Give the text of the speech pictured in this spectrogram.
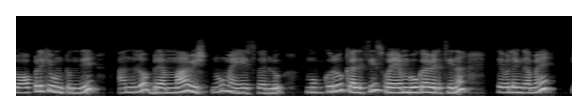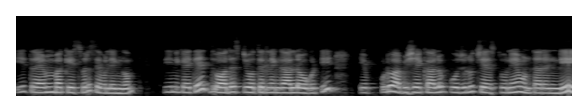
లోపలికి ఉంటుంది. అందులో బ్రహ్మ విష్ణు మహేశ్వరులు ముగ్గురు కలిసి స్వయంభూగా వెలిసిన శివలింగమే ఈ త్రయంబకేశ్వర శివలింగం. దీనికైతే ద్వాదశ జ్యోతిర్లింగాల్లో ఒకటి. ఎప్పుడు అభిషేకాలు పూజలు చేస్తూనే ఉంటారండి.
